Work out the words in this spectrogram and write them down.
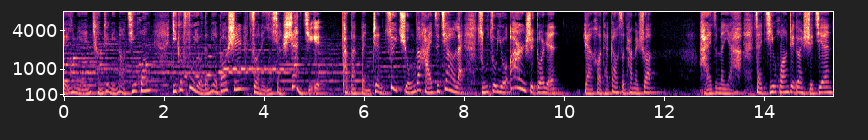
有一年，城镇里闹饥荒，一个富有的面包师做了一项善举，他把本镇最穷的孩子叫来，足足有二十多人，然后他告诉他们说：“孩子们呀，在饥荒这段时间，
